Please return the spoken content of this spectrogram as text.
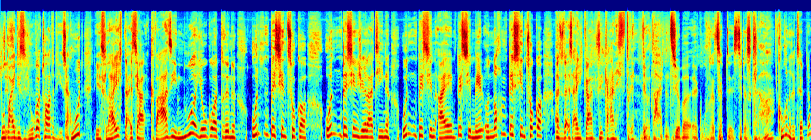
Wobei diese Joghurttorte, die ist Ja. gut, die ist leicht, da ist ja quasi nur Joghurt drin und ein bisschen Zucker und ein bisschen Gelatine und ein bisschen Ei, ein bisschen Mehl und noch ein bisschen Zucker. Also da ist eigentlich gar, gar nichts drin. Wir unterhalten uns hier über äh, Kuchenrezepte. Ist dir das klar? Kuchenrezepte?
